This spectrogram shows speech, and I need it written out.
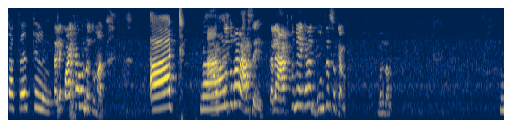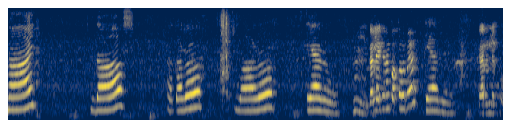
চকলেট দিল। তাহলে কয়টা হলো তোমার? আট আট তো তোমার আছে। তাহলে আট তুমি এখানে গুনতেছো কেন? বলো। নয় দশ এগারো বারো তেরো। হুম তাহলে এখানে কত হবে? তেরো। তেরো লেখো।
